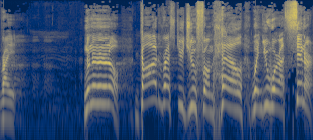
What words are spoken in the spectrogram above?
right. No, no, no, no, no. God rescued you from hell when you were a sinner.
